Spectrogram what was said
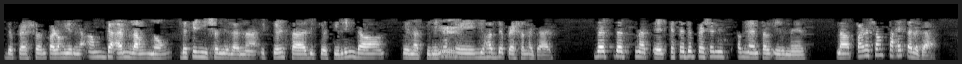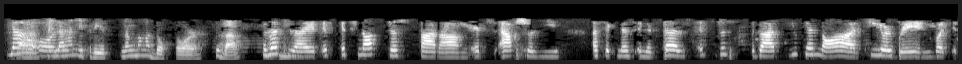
depression, parang yun nga, ang gaan lang nung definition nila na if you're sad, if you're feeling down, you're not feeling okay, you have depression agad. But that's not it. Kasi depression is a mental illness na para siyang sakit talaga Yeah, na oo. kailangan i-treat ng mga doktor. Diba? That's right. It, it's not just parang. It's actually a sickness in itself. It's just that you cannot see your brain, but it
